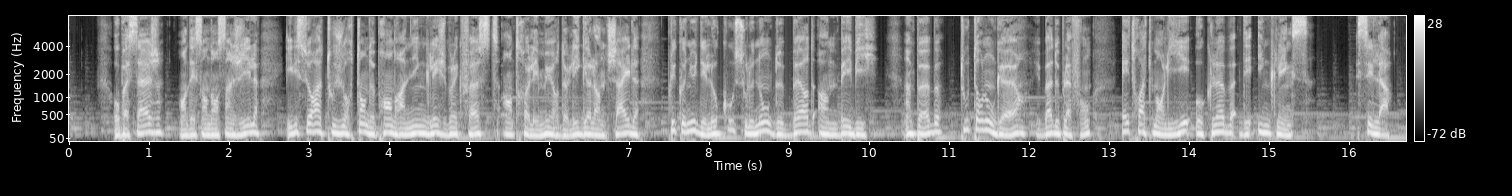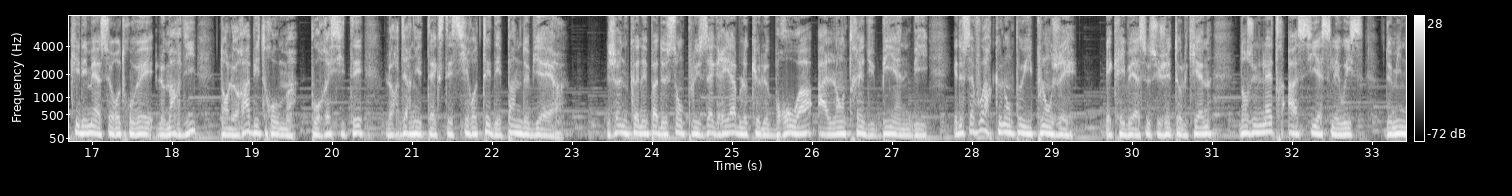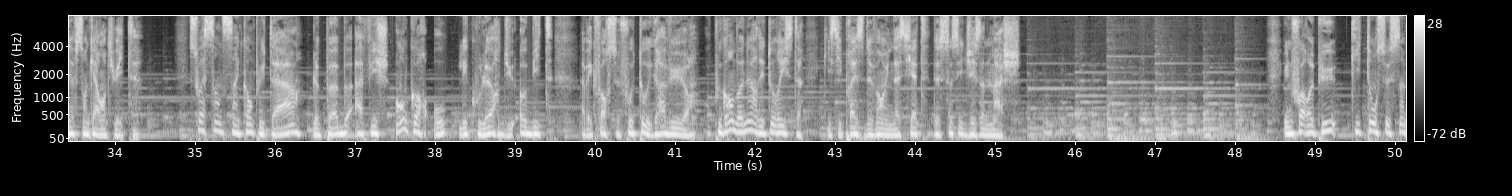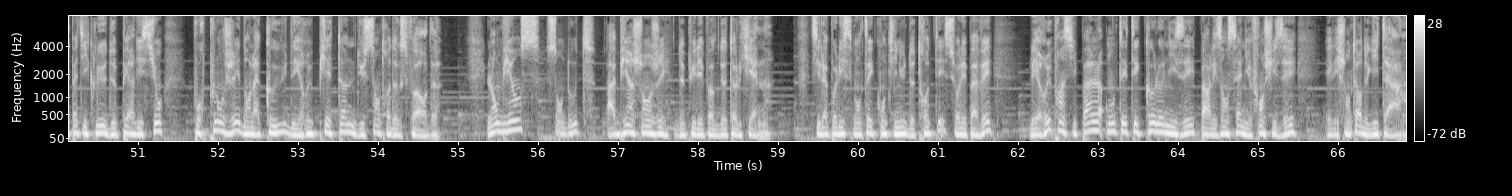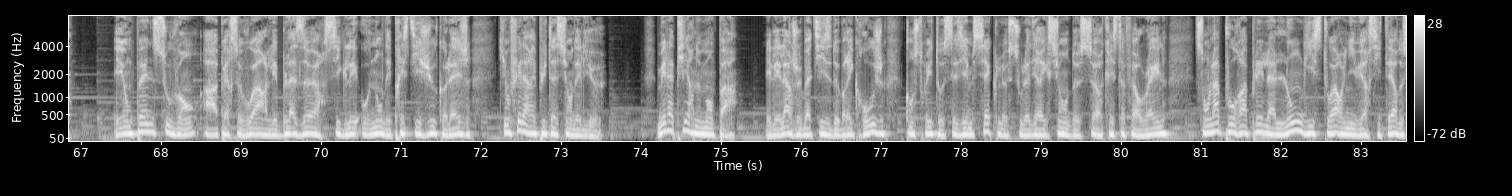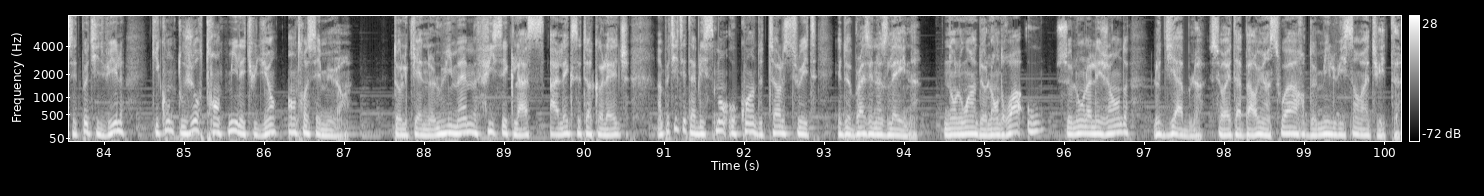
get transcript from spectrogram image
Au passage, en descendant Saint-Gilles, il sera toujours temps de prendre un English breakfast entre les murs de Legal and Child, plus connu des locaux sous le nom de Bird and Baby, un pub tout en longueur et bas de plafond, étroitement lié au club des Inklings. C'est là qu'il aimait à se retrouver le mardi dans le Rabbit Room pour réciter leur dernier texte et siroter des pintes de bière. Je ne connais pas de son plus agréable que le brouhaha à l'entrée du B&B et de savoir que l'on peut y plonger, écrivait à ce sujet Tolkien dans une lettre à C.S. Lewis de 1948. 65 ans plus tard, le pub affiche encore haut les couleurs du Hobbit, avec force photos et gravures, au plus grand bonheur des touristes qui s'y pressent devant une assiette de sausages and mash. Une fois repu, quittons ce sympathique lieu de perdition pour plonger dans la cohue des rues piétonnes du centre d'Oxford. L'ambiance, sans doute, a bien changé depuis l'époque de Tolkien. Si la police montée continue de trotter sur les pavés, les rues principales ont été colonisées par les enseignes franchisées et les chanteurs de guitare. Et on peine souvent à apercevoir les blazers siglés au nom des prestigieux collèges qui ont fait la réputation des lieux. Mais la pierre ne ment pas, et les larges bâtisses de briques rouges, construites au XVIe siècle sous la direction de Sir Christopher Wren, sont là pour rappeler la longue histoire universitaire de cette petite ville qui compte toujours 30 000 étudiants entre ses murs. Tolkien lui-même fit ses classes à l'Exeter College, un petit établissement au coin de Tull Street et de Brasenose Lane, non loin de l'endroit où, selon la légende, le diable serait apparu un soir de 1828.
